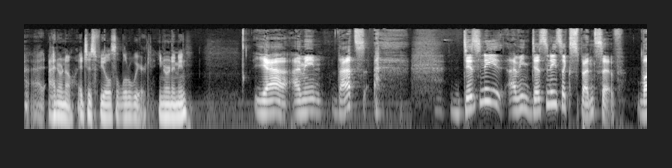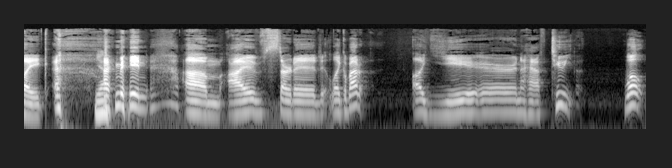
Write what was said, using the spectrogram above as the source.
I, I don't know. It just feels a little weird. You know what I mean? Yeah. I mean, that's Disney. I mean, Disney's expensive. Like, Yeah. I mean, um, I've started like about a year and a half, two. Well,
